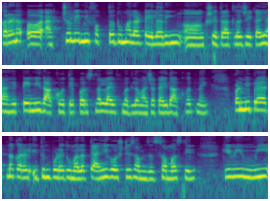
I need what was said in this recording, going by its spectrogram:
कारण ॲक्च्युली मी फक्त तुम्हाला टेलरिंग क्षेत्रातलं जे काही आहे ते मी दाखवते. पर्सनल लाईफमधलं माझ्या काही दाखवत नाही. पण मी प्रयत्न करेल इथून पुढे तुम्हाला त्याही गोष्टी समज समजतील की मी मी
